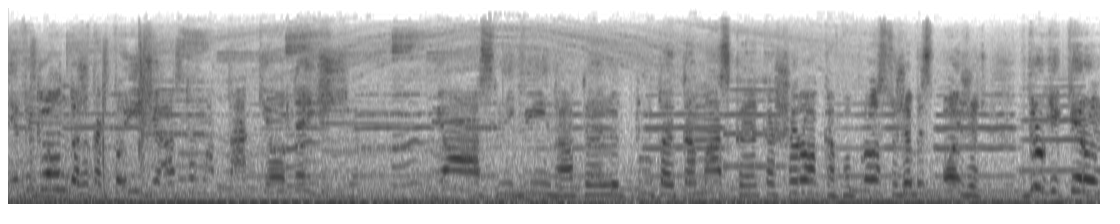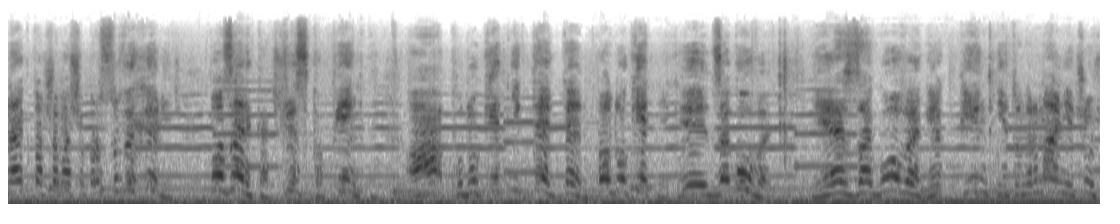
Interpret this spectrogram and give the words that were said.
nie wygląda, że tak to idzie, a to ma takie odejście. Jasny gwint, a te, tutaj ta maska jaka szeroka, po prostu, żeby spojrzeć w drugi kierunek, to trzeba się po prostu wychylić, pozerkać, wszystko pięknie. A podłokietnik ten, ten, podłokietnik, yy, zagłówek, jest zagłówek, jak pięknie, to normalnie czuć,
